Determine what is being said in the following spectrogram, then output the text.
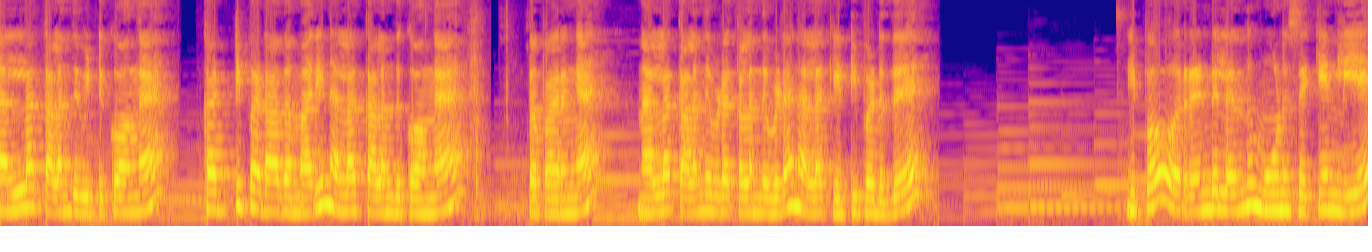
நல்லா கலந்து விட்டுக்கோங்க. கட்டிப்படாத மாதிரி நல்லா கலந்துக்கோங்க. இப்ப பாருங்க நல்லா கலந்து விட கலந்து விட நல்லா கெட்டிப்படுது. இப்போ ஒரு ரெண்டுல இருந்து மூணு செகண்ட்லயே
